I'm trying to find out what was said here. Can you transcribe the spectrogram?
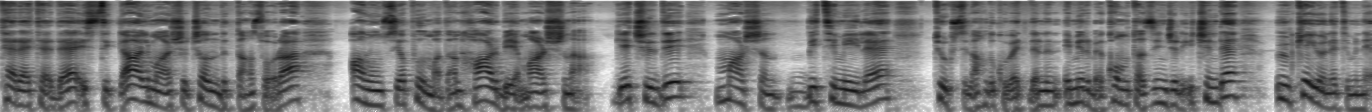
TRT'de İstiklal Marşı çalındıktan sonra anons yapılmadan Harbiye Marşı'na geçildi. Marşın bitimiyle Türk Silahlı Kuvvetleri'nin emir ve komuta zinciri içinde ülke yönetimini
